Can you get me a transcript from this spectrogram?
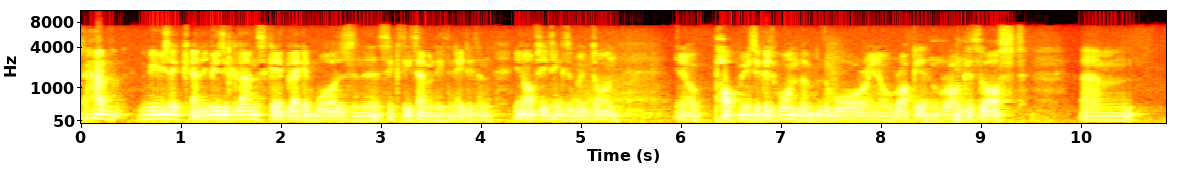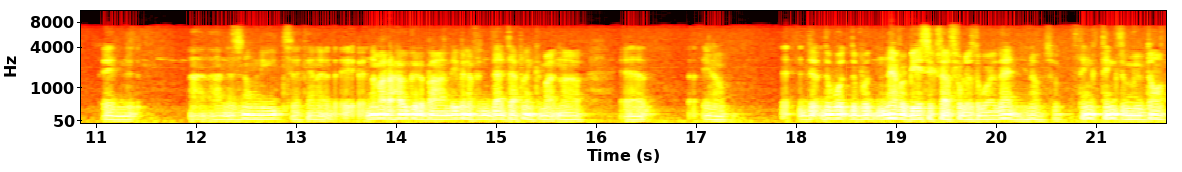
To have music and the music landscape like it was in the 60s, 70s, and 80s. And you know, obviously things have moved on. You know, pop music has won the, the war. You know, rock rock is lost. Um, in and there's no need to kind of no matter how good a band, even if Led Zeppelin come out now, uh, you know, they, they, would they would never be as successful as they were then. You know, so things things have moved on,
